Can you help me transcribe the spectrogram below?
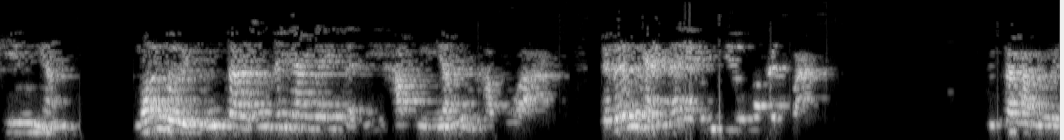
kiên nhẫn Mọi người chúng ta xuống thế gian đây là chỉ học nhẫn, học hòa. Cho đến ngày nay cũng chưa có kết quả. Chúng ta làm người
